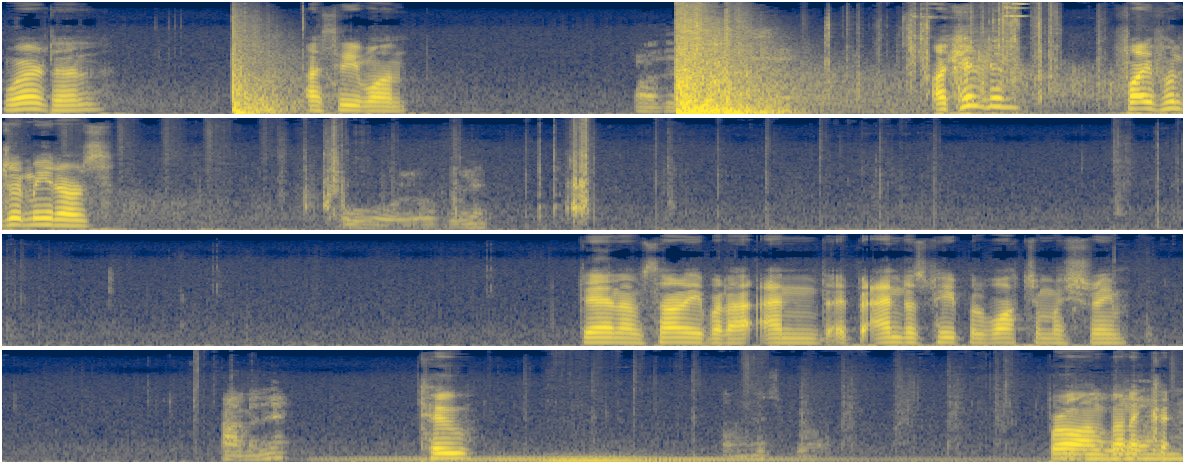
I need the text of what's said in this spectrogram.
where then? I see one. Oh. I killed him! 500 meters. Oh, lovely. Dan, I'm sorry, but I, and uh, and there's people watching my stream. How many? Two. Bro. I'm gonna.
